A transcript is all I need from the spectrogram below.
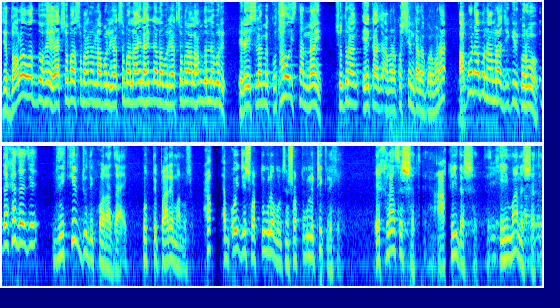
যে দলবদ্ধ হয়ে একশো বার সুবাহান্লাহ বলি একশো বার লাইল্লাহ বলি একশো বার আলহামদুলিল্লাহ বলি এটা ইসলামে কোথাও স্থান নাই। সুতরাং এই কাজ আমরা কোশ্চেন কালো করব না। আপন আপন আমরা জিকির করব। দেখা যায় যে জিকির যদি করা যায় করতে পারে মানুষ। হক ওই যে শর্তগুলো বলছেন শর্তগুলো ঠিক রেখে। এখলাসের সাথে আকিদার সাথে ইমানের সাথে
